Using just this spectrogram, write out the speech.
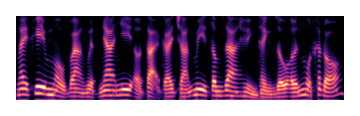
Ngay khi màu vàng Nguyệt Nha Nhi ở tại cái chán mi tâm ra hình thành dấu ấn một khắc đó,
